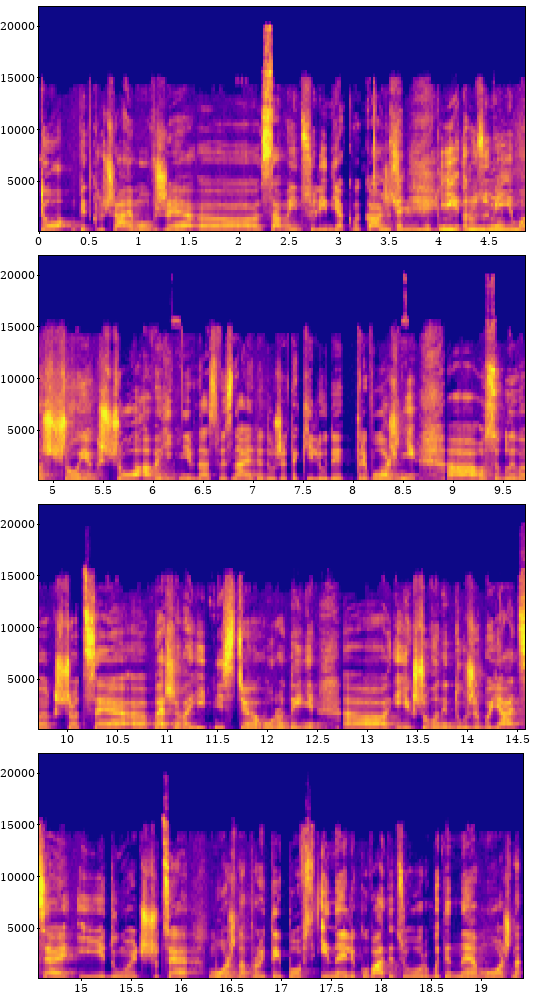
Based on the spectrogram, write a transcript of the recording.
то підключаємо вже е, саме інсулін, як ви кажете. Інсулінотерапію, І розуміємо, що якщо а вагітні в нас, ви знаєте, дуже такі люди тривожні, е, особливо якщо це е, перша вагітність е, у родині. е, І якщо вони дуже бояться і думають, що це можна пройти повз і не лікувати, цього робити не можна.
